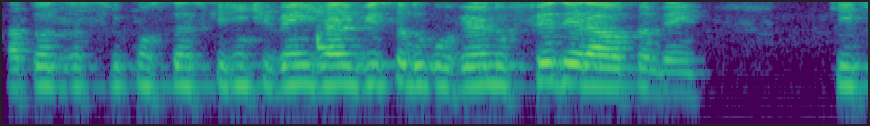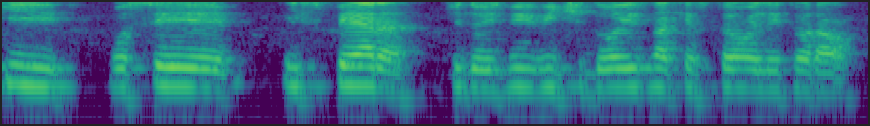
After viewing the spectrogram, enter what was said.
a todas as circunstâncias que a gente vem já em vista do governo federal também que, que você espera de 2022 na questão eleitoral?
